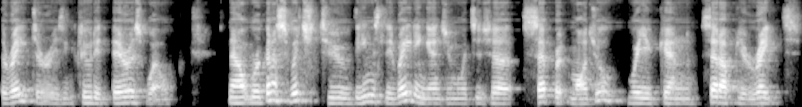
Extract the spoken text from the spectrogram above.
the rater is included there as well. Now we're going to switch to the Insly rating engine, which is a separate module where you can set up your rates.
